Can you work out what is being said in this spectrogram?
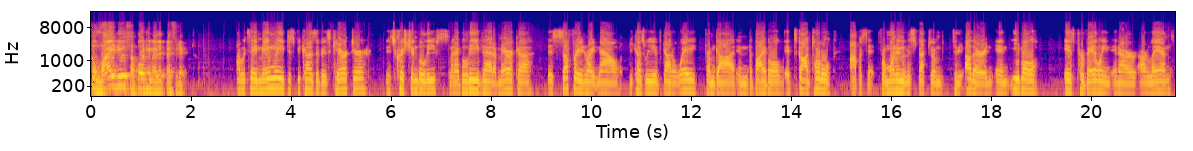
So, why do you support him as a president? I would say mainly just because of his character his Christian beliefs. And I believe that America is suffering right now because we have got away from God and the Bible. It's gone total opposite from one end of the spectrum to the other, and, and evil is prevailing in our, our land.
